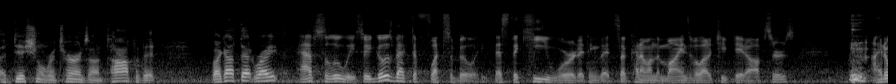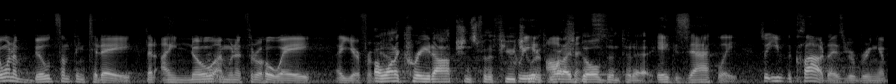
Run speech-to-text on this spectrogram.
additional returns on top of it. Have I got that right? Absolutely, so it goes back to flexibility. That's the key word, I think that's kind of on the minds of a lot of chief data officers. I don't want to build something today that I know I'm going to throw away a year from I now. I want to create options for the future create with options. what I build in today. Exactly. So even the cloud, as you were bringing up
